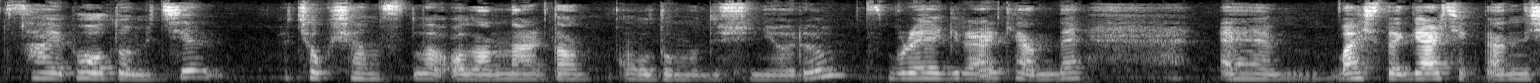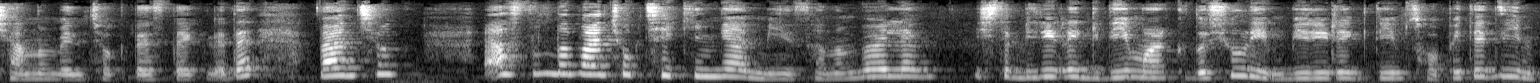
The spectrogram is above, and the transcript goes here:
sahip olduğum için çok şanslı olanlardan olduğumu düşünüyorum. Buraya girerken de başta gerçekten nişanlım beni çok destekledi. Ben çok aslında ben çok çekingen bir insanım. Böyle işte biriyle gideyim arkadaş olayım, biriyle gideyim sohbet edeyim,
